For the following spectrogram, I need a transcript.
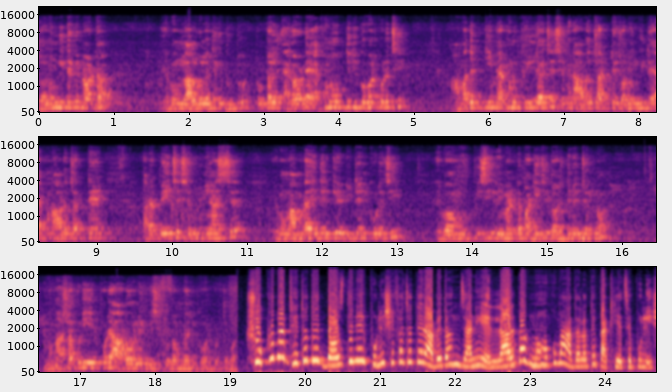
জলঙ্গি থেকে নটা এবং লালগোলা থেকে দুটো। টোটাল এগারোটা এখনও অবধি রিকভার করেছি। আমাদের টিম এখনও ফিল্ডে আছে, সেখানে আরও চারটে জলঙ্গিতে, এখন আরও চারটে তারা পেয়েছে, সেগুলো নিয়ে আসছে। এবং আমরা এদেরকে ডিটেন করেছি এবং পিসি রিমান্ডে পাঠিয়েছি দশ দিনের জন্য। এবং আশা করি এরপরে আরও অনেক বেশি টোটো আমরা রিকভার করতে পারব। শুক্রবার ধৃতদের দশ দিনের পুলিশ হেফাজতের আবেদন জানিয়ে লালবাগ মহকুমা আদালতে পাঠিয়েছে পুলিশ।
